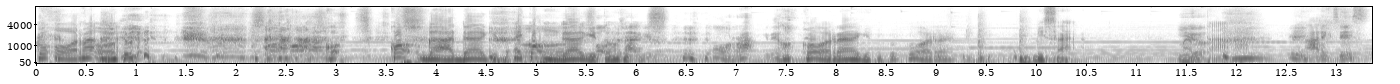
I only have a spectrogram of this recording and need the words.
Quora. Oh. kok kok nggak ada gitu eh kok enggak gitu maksudnya gitu. Ora gitu ya. kok ora gitu kok kok ora bisa Yuk, mantap tarik sis.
